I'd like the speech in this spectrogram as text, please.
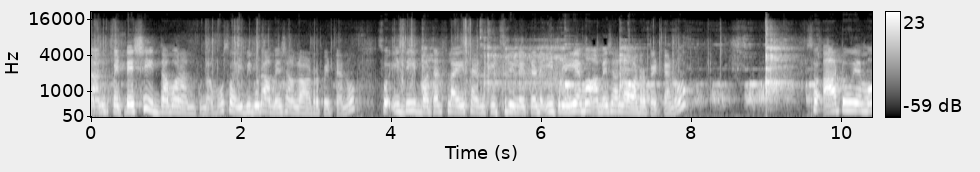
దానికి పెట్టేసి ఇద్దాము అని అనుకున్నాము. సో ఇవి కూడా అమెజాన్లో ఆర్డర్ పెట్టాను. సో ఇది బటర్ఫ్లైస్ అండ్ కిడ్స్ రిలేటెడ్ ఈ త్రీ ఏమో అమెజాన్లో ఆర్డర్ పెట్టాను. సో ఆ టూ ఏమో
